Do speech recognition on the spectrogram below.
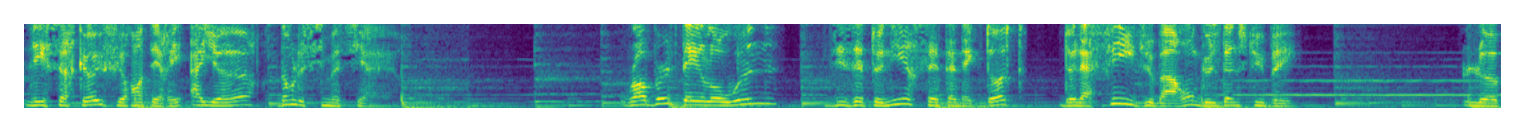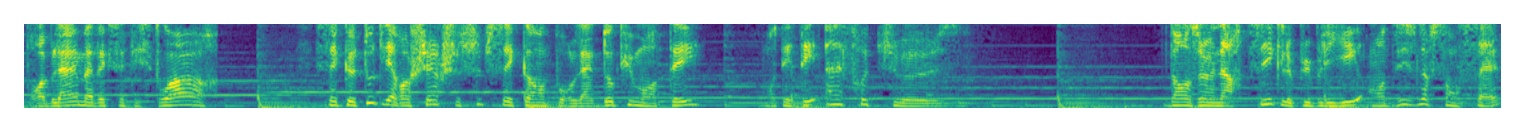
les cercueils furent enterrés ailleurs dans le cimetière. Robert Dale Owen disait tenir cette anecdote de la fille du baron Guldenstube. Le problème avec cette histoire, c'est que toutes les recherches subséquentes pour la documenter ont été infructueuses. Dans un article publié en 1907,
